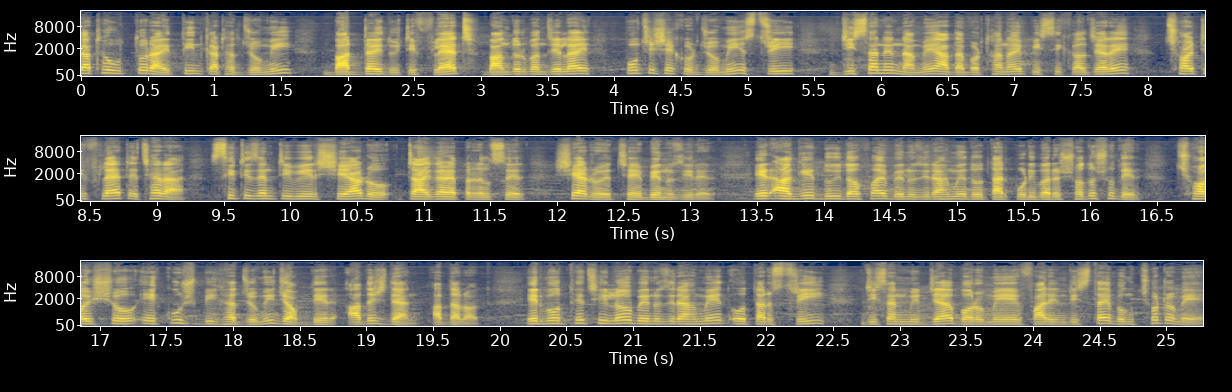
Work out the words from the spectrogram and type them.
কাঠা উত্তরায় তিন কাঠা জমি, বাড্ডায় দুইটি ফ্ল্যাট, বান্দরবান জেলায় পঁচিশ একর জমি, স্ত্রী জিসানের নামে আদাবর থানায় পিসি কালচারে ছয়টি ফ্ল্যাট, এছাড়া সিটিজেন টিভির শেয়ার ও টাইগার অ্যাপারেলসের শেয়ার রয়েছে বেনজিরের। এর আগে দুই দফায় বেনজির আহমেদ ও তার পরিবারের সদস্যদের ছয়শো একুশ বিঘা জমি জব্দের আদেশ দেন আদালত। এর মধ্যে ছিল বেনজির আহমেদ ও তার স্ত্রী জিসান মির্জা, বড় মেয়ে ফারিন রিস্তা এবং ছোট মেয়ে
